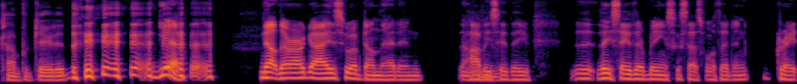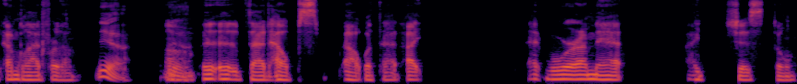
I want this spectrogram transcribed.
complicated. Yeah. Now, there are guys who have done that, and obviously, they they say they're being successful with it, and great, I'm glad for them. Yeah. Um, if that helps out with that, I at where I'm at, I just don't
